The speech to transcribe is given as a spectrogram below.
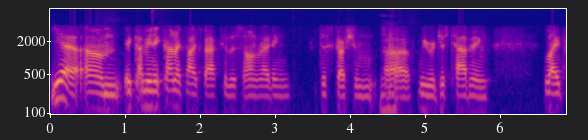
Yeah, um, it, I mean, it kind of ties back to the songwriting discussion uh, we were just having. Like,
